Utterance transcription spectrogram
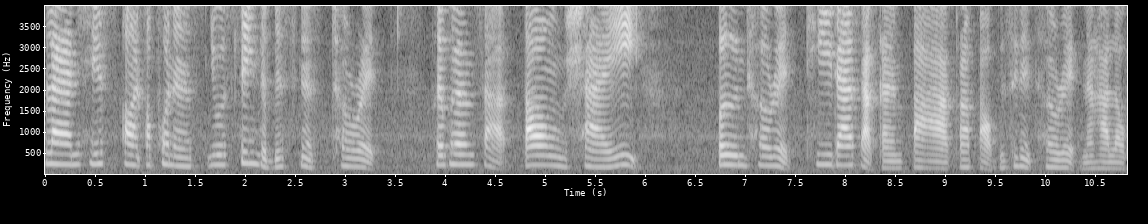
land his on opponents using the business turret เพื่อนๆจะต้องใช้ปืน turret ที่ได้จากการปากระเป๋า business turret นะคะ แล้ว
